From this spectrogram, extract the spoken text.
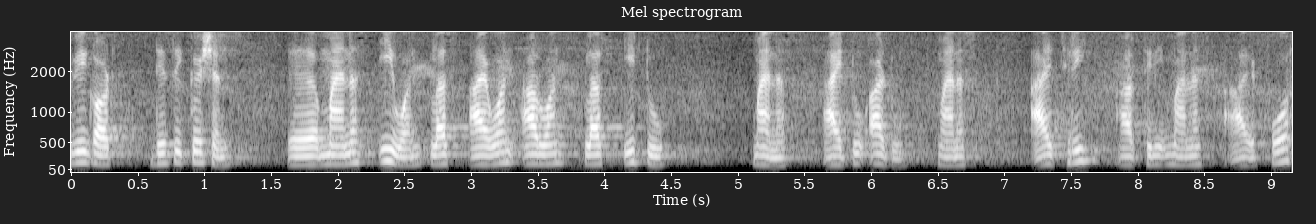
we got this equation minus E one plus I one R one plus E two minus I two R two minus I three R three minus I four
